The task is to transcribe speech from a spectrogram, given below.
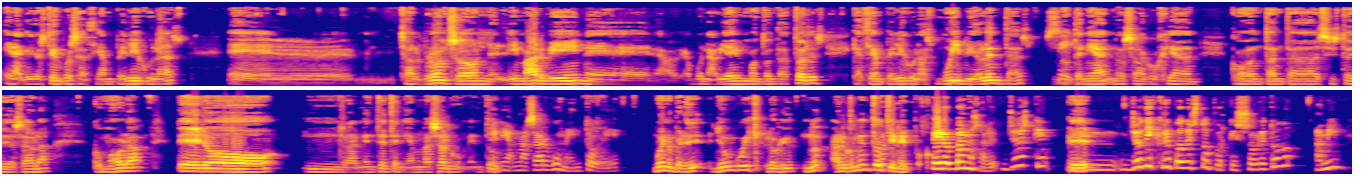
En aquellos tiempos se hacían películas, eh, Charles Bronson, Lee Marvin, eh, bueno, había un montón de actores que hacían películas muy violentas, Sí. no, tenían, no se la cogían con tantas historias ahora como ahora, pero mm, realmente tenían más argumento. Tenían más argumento, ¿eh? Bueno, pero John Wick, lo que no, argumento tiene poco. Pero vamos a ver, yo es que Pero- mm, yo discrepo de esto porque sobre todo a mí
